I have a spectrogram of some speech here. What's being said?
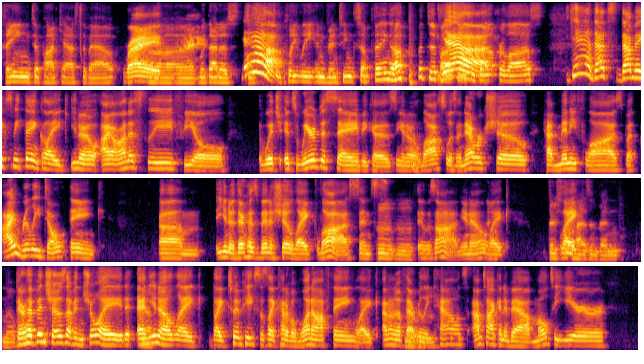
thing to podcast about. Right. Uh without us Yeah. completely inventing something up to podcast Yeah. about for loss. Yeah, that's that makes me think like, you know, I honestly feel which it's weird to say because, you know, Lost was a network show, had many flaws, but I really don't think um, you know, there has been a show like Lost since Mm-mm. it was on, you know, No. like There still Like, hasn't been no. there have been shows I've enjoyed and Yeah. you know, like like Twin Peaks is like kind of a one-off thing, like I don't know if that really Mhm. counts. I'm talking about multi-year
